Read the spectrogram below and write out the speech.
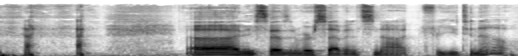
uh, and he says in verse 7 it's not for you to know.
